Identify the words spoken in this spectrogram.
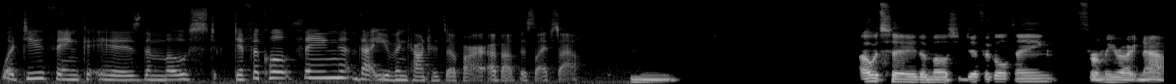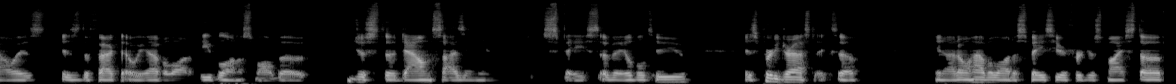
What do you think is the most difficult thing that you've encountered so far about this lifestyle? Mm. I would say the most difficult thing for me right now is is the fact that we have a lot of people on a small boat. Just the downsizing in space available to you is pretty drastic. So, you know, I don't have a lot of space here for just my stuff,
